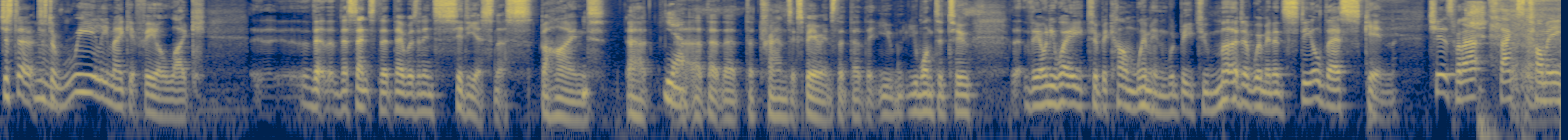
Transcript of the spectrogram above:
just to just to really make it feel like uh, the the sense that there was an insidiousness behind. Uh, Yeah. uh, the, the the trans experience that, that that you you wanted to the only way to become women would be to murder women and steal their skin. Cheers for that. Thanks, Tommy.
